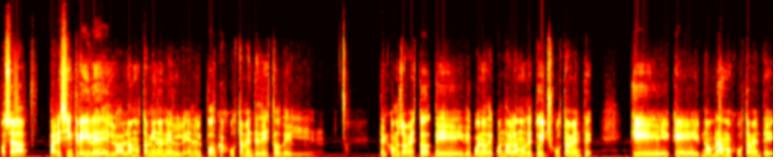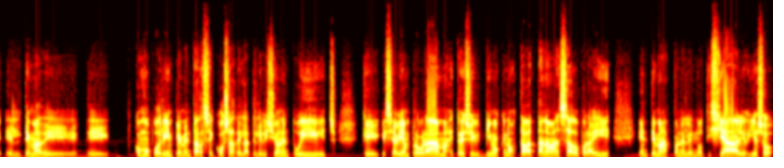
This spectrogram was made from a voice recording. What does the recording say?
O sea, parece increíble, y lo hablamos también en el, en el podcast justamente de esto del, del ¿cómo se llama esto? De, de, bueno, de cuando hablamos de Twitch justamente, que, que nombramos justamente el tema de cómo podría implementarse cosas de la televisión en Twitch, que, que si habían programas y todo eso, y vimos que no estaba tan avanzado por ahí en temas, ponerle noticiarios y eso,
